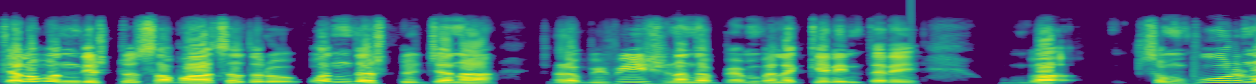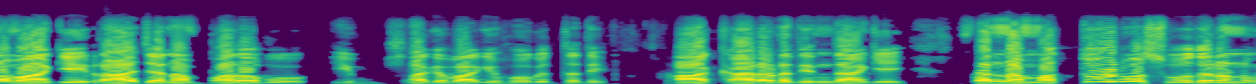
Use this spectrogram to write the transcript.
ಕೆಲವೊಂದಿಷ್ಟು ಸಭಾಸದರು, ಒಂದಷ್ಟು ಜನ ವಿಭೀಷಣನ ಬೆಂಬಲಕ್ಕೆ ನಿಂತರೆ ಸಂಪೂರ್ಣವಾಗಿ ರಾಜನ ಬಲವು ಇಬ್ಬಾಗವಾಗಿ ಹೋಗುತ್ತದೆ. ಆ ಕಾರಣದಿಂದಾಗಿ ತನ್ನ ಮತ್ತೋರ್ವ ಸೋದರನು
